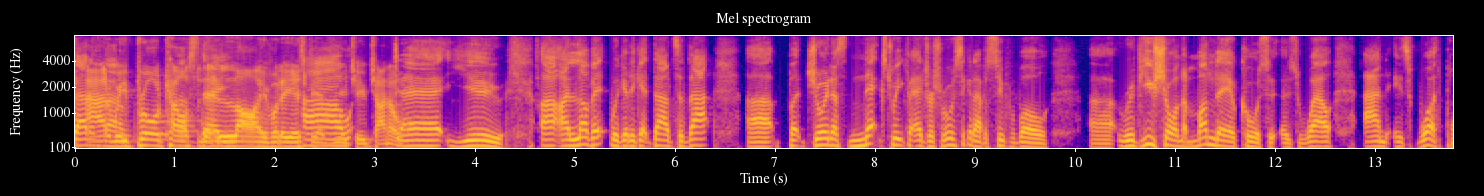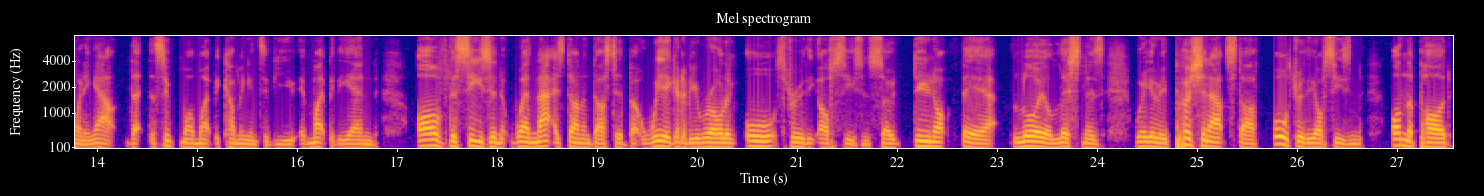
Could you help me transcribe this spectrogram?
and we broadcasted it live on ESPN's How YouTube channel. Dare you? Uh, I love it. We're going to get down to that, uh, but join us next week for Edge Rush. We're also going to have a Super Bowl uh, review show on the Monday, of course, as well. And it's worth pointing out that the Super Bowl might be coming into view. It might be the end of the season when that is done and dusted, but we are going to be rolling all through the off season. So do not fear, loyal listeners. We're going to be pushing out stuff all through the off season on the pod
